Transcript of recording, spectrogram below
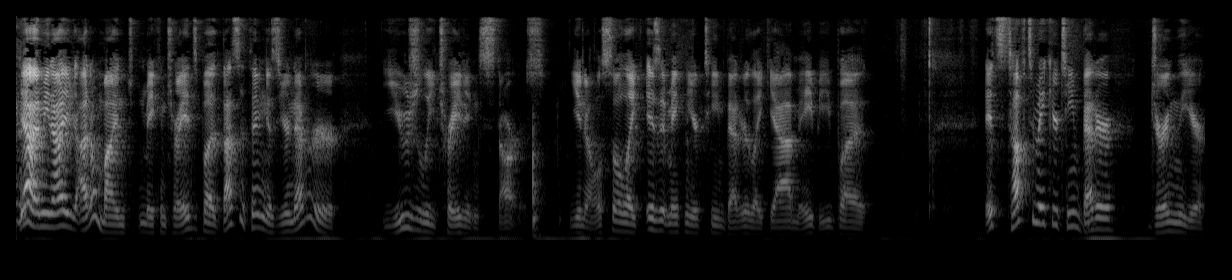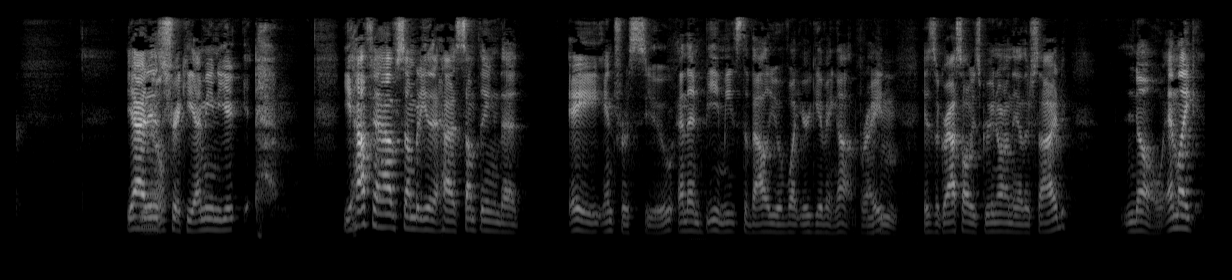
Yeah, I mean, I I don't mind making trades, but that's the thing is you're never usually trading stars, you know. So like, is it making your team better? Like, yeah, maybe, but it's tough to make your team better during the year. Yeah, it You is tricky. I mean, you you have to have somebody that has something that a interests you, and then b meets the value of what you're giving up. Right? Mm-hmm. Is the grass always greener on the other side? No, and like,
